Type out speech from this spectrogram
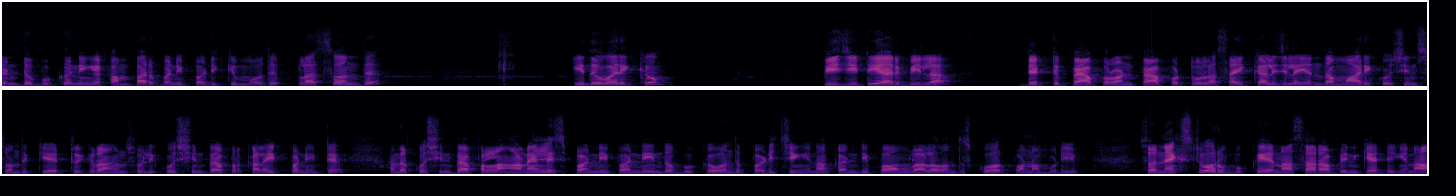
ரெண்டு புக்கும் நீங்கள் கம்பேர் பண்ணி படிக்கும்போது, ப்ளஸ் வந்து இது வரைக்கும் பிஜிடிஆர்பியில் டெட்டு பேப்பர் ஒன் பேப்பர் டூவில் சைக்காலஜியில் எந்த மாதிரி கொஷின்ஸ் வந்து கேட்டிருக்கிறாங்கன்னு சொல்லி கொஷின் பேப்பர் கலெக்ட் பண்ணிட்டு, அந்த கொஷின் பேப்பர்லாம் அனலைஸ் பண்ணி பண்ணி இந்த புக்கை வந்து படிச்சிங்கன்னா கண்டிப்பாக உங்களால் வந்து ஸ்கோர் பண்ண முடியும். ஸோ நெக்ஸ்ட் ஒரு புக்கு என்ன சார் அப்படின்னு கேட்டிங்கன்னா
